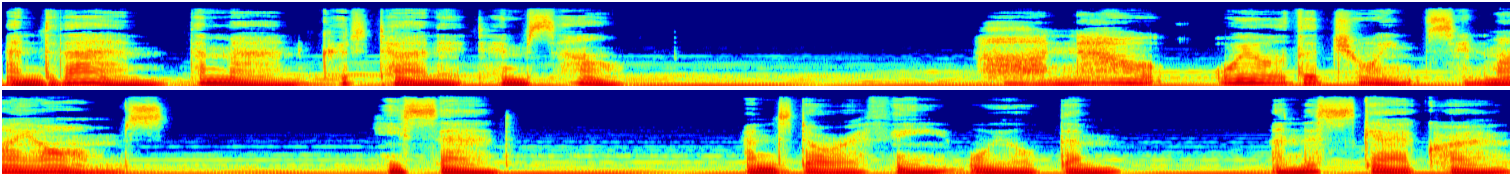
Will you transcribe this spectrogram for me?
and then the man could turn it himself. Ah, now oil the joints in my arms, he said. And Dorothy oiled them, and the Scarecrow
